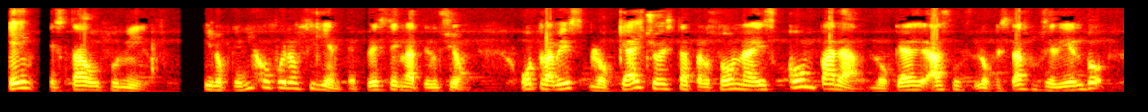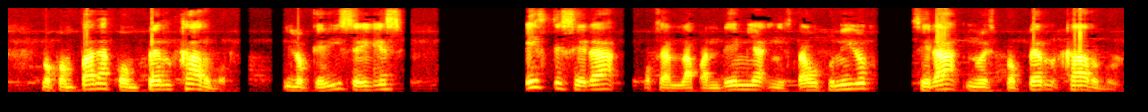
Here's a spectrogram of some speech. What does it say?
en Estados Unidos. Y lo que dijo fue lo siguiente, presten atención. Otra vez, lo que ha hecho esta persona es comparar lo que, lo que está sucediendo, lo compara con Pearl Harbor. Y lo que dice es, este será, o sea, la pandemia en Estados Unidos será nuestro Pearl Harbor,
